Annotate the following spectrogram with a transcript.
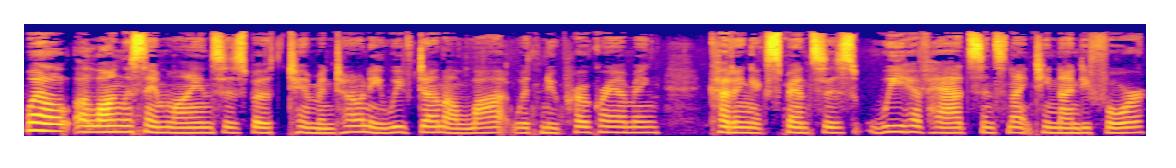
Well, along the same lines as both Tim and Tony, we've done a lot with new programming cutting expenses. We have had since 1994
